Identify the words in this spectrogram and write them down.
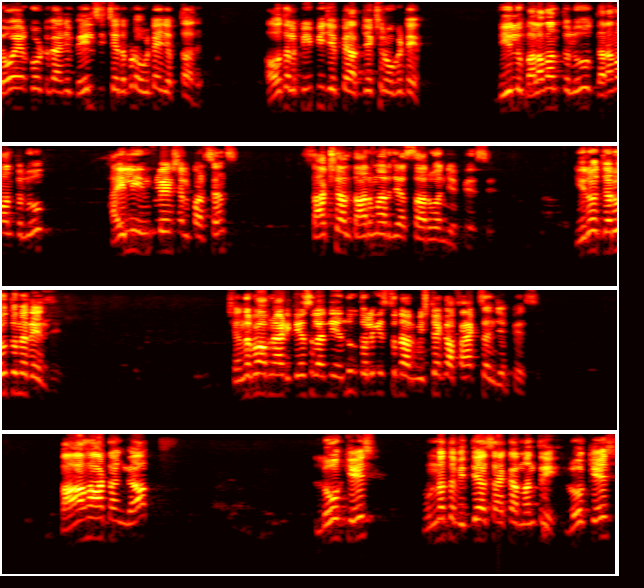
లోయర్ కోర్టు కానీ బెయిల్స్ ఇచ్చేటప్పుడు ఒకటే చెప్తాది. అవతల పీపీ చెప్పే అబ్జెక్షన్ ఒకటే. వీళ్ళు బలవంతులు ధనవంతులు హైలీ ఇన్ఫ్లుయెన్షియల్ పర్సన్స్ సాక్ష్యాలు తారుమారు చేస్తారు అని చెప్పేసి. ఈరోజు జరుగుతున్నది ఏంటి చంద్రబాబు నాయుడు కేసులన్నీ ఎందుకు తొలగిస్తున్నారు? మిస్టేక్ ఆఫ్ ఫ్యాక్ట్స్ అని చెప్పేసి. బాహాటంగా లోకేష్ ఉన్నత విద్యాశాఖ మంత్రి లోకేష్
